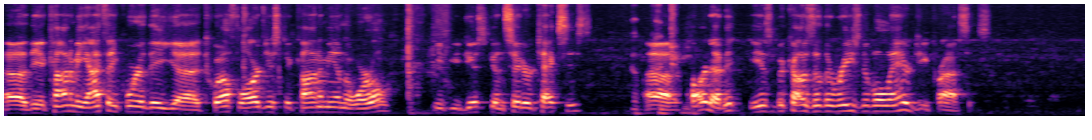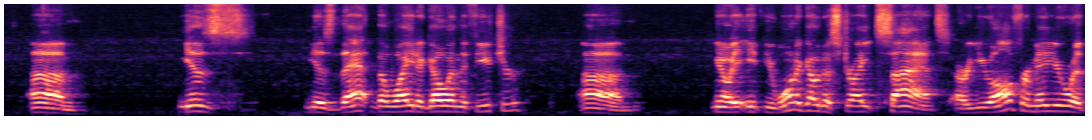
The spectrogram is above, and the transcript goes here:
Uh, the economy, I think we're the 12th uh, largest economy in the world, if you just consider Texas. Uh, part of it is because of the reasonable energy prices. Um, is is that the way to go in the future? Um, you know, if you want to go to straight science, are you all familiar with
